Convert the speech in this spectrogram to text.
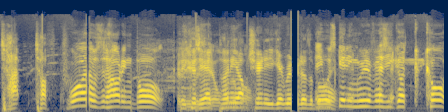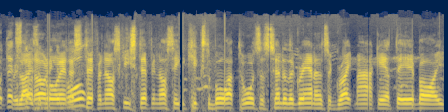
Tough, tough. Why was it holding the ball? Because he, had plenty of opportunity to get rid of the ball. He was getting rid of it as he got caught. That's Relays not the ball holding out the to. Stefanowski. Stefanowski kicks the ball up towards the centre of the ground, and it's a great mark out there by,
